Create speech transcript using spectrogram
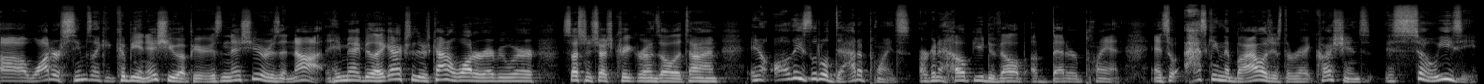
uh, water seems like it could be an issue up here. Is it an issue or is it not? he might be like, actually, there's kind of water everywhere. Such and such creek runs all the time. You know, all these little data points are going to help you develop a better plan. And so, asking the biologist the right questions is so easy.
